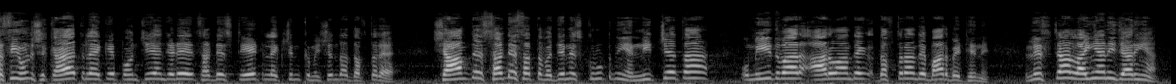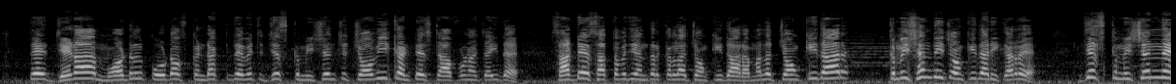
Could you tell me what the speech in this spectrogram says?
ਅਸੀਂ ਹੁਣ ਸ਼ਿਕਾਇਤ ਲੈ ਕੇ ਪਹੁੰਚੇ ਹਾਂ, ਜਿਹੜੇ ਸਾਡੇ ਸਟੇਟ ਇਲੈਕਸ਼ਨ ਕਮਿਸ਼ਨ ਦਾ ਦਫ਼ਤਰ ਹੈ। ਸ਼ਾਮ ਦੇ 7:30 ਵਜੇ ਨੇ ਸਕਰੂਟਨੀ ਹੈ। ਨੀਚੇ ਤਾਂ ਉਮੀਦਵਾਰ ਆਰਓਆਂ ਦੇ ਦਫ਼ਤਰਾਂ ਦੇ ਬਾਹਰ ਬੈਠੇ ਨੇ। ਲਿਸਟਾਂ ਲਾਈਆਂ ਨਹੀਂ ਜਾ ਰਹੀਆਂ। ਤੇ ਜਿਹੜਾ ਮਾਡਲ ਕੋਡ ਆਫ ਕੰਡਕਟ ਦੇ ਵਿੱਚ ਜਿਸ ਕਮਿਸ਼ਨ 'ਚ 24 ਘੰਟੇ ਸਟਾਫ ਹੋਣਾ ਚਾਹੀਦਾ ਹੈ 7:30 ਵਜੇ ਅੰਦਰ ਕੱਲਾ ਚੌਕੀਦਾਰ ਆ। ਮਤਲਬ ਚੌਕੀਦਾਰ ਕਮਿਸ਼ਨ ਦੀ ਚੌਕੀਦਾਰੀ ਕਰ ਰਿਹਾ ਜਿਸ ਕਮਿਸ਼ਨ ਨੇ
